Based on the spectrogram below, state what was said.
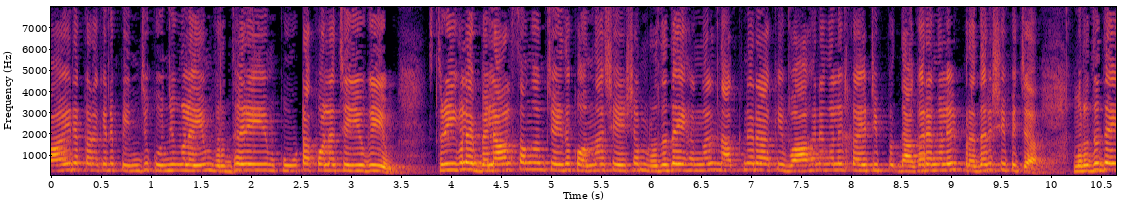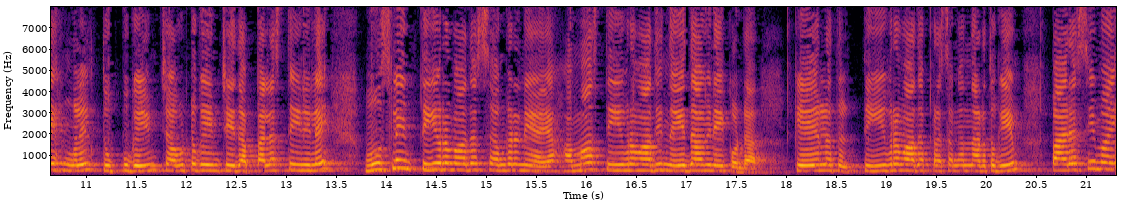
ആയിരക്കണക്കിന് പിഞ്ചു കുഞ്ഞുങ്ങളെയും വൃദ്ധരെയും കൂട്ടക്കൊല ചെയ്യുകയും സ്ത്രീകളെ ബലാത്സംഗം ചെയ്ത് കൊന്ന ശേഷം മൃതദേഹങ്ങൾ നഗ്നരാക്കി വാഹനങ്ങളിൽ കയറ്റി നഗരങ്ങളിൽ പ്രദർശിപ്പിച്ച് മൃതദേഹങ്ങളിൽ തുപ്പുകയും ചവിട്ടുകയും ചെയ്ത പലസ്തീനിലെ മുസ്ലിം തീവ്രവാദ സംഘടനയായ ഹമാസ് തീവ്രവാദി നേതാവിനെ കൊണ്ട് കേരളത്തിൽ തീവ്രവാദ പ്രസംഗം നടത്തുകയും പരസ്യമായി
